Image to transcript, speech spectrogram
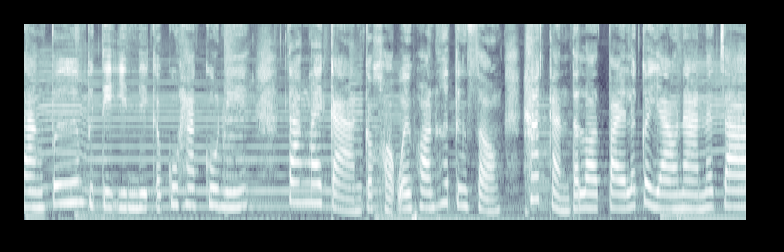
ต่างปลื้มปิติยินดีกับกู้ฮักกู้นี้ ตั้งรายการก็ขออวยพรเฮือตึงสองฮักกันตลอดไปแล้วก็ยาวนานนะเจ้า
